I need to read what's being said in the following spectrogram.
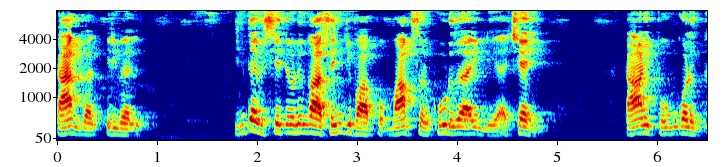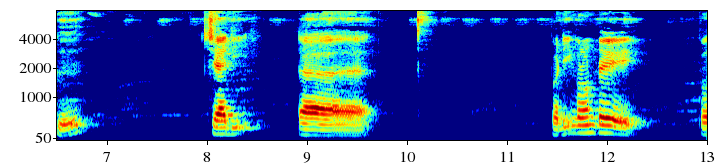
நாங்கள் இருவர் இந்த விஷயத்தை ஒழுங்காக செஞ்சு பார்ப்போம். மார்க்ஸ்கள் கூடுதா இல்லையா? சரி. நான் இப்போ உங்களுக்கு சரி இப்போ நீங்கள் ஒன்று இப்போ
